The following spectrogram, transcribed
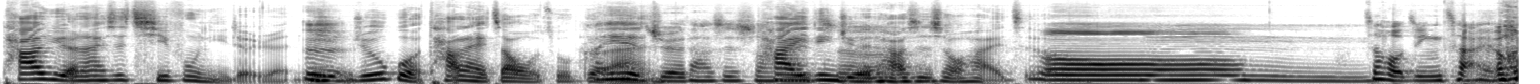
他原来是欺负你的人，嗯、你如果他来找我做个案，他也觉得他是受害者，他一定觉得他是受害者哦。嗯，这好精彩哦！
